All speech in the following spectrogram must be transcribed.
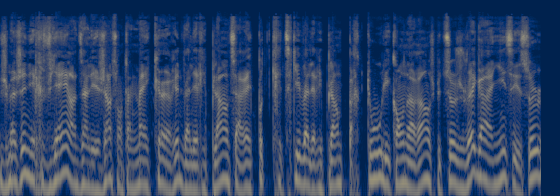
j'imagine, il revient en disant les gens sont tellement écœurés de Valérie Plante. Ça arrête pas de critiquer Valérie Plante partout, les cons oranges, puis tout ça. Je vais gagner, c'est sûr.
